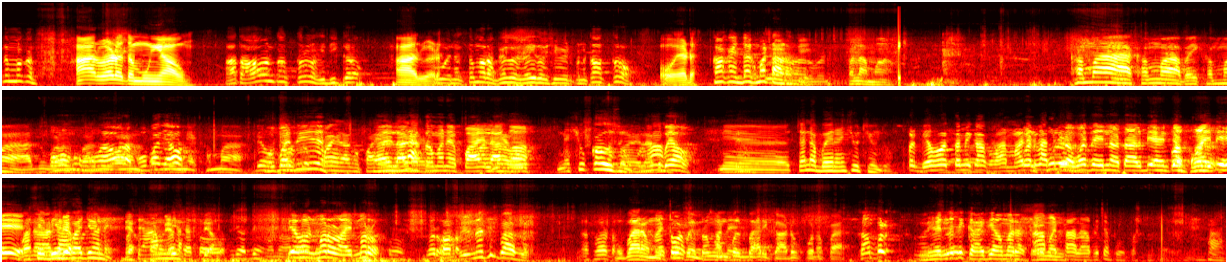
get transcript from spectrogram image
હારું હેડો તો હું અહીંયા આવું. હા તો આવો ને કાંક કરો વિધિ કરો. હારું હેડો. તમારા ભેગો લઈ દો છે પણ કાંક કરો. ઓ એડ કાંક કઈ દગ મટાડો કે ભલા માં ખમ્મા ખમ્મા ભાઈ ખમા આદુ ખમ્મા પાય લાગે તમને પાય લાગે ને શું કહું છું બેહો ને ચના શું થયું તું પણ બેહો તમે કાંક મારી વાત ફૂલડા વધે એટલે તાર બેહીને તો ભાઈ બેહે. પાસે બે બાજો ને પાસે આમ બેહો ને મરો આય મરો મરો નથી પાછું ઊભા રહો તો સંપલ બારી કાઢો કોના પા સંપલ મેં નથી કાઢ્યા અમારા કામ આપણે ચા પોપા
